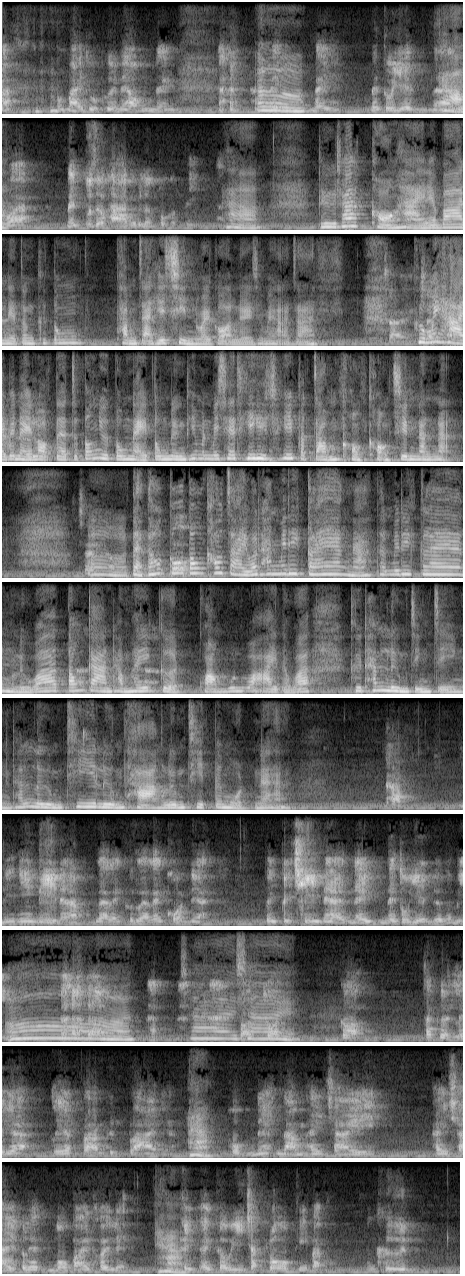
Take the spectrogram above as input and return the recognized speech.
ไม้ถูพื้นในห้องในในในในตู้เย็นนะหรือว่าในตู้เสื้อผ้าก็เป็นเรื่องปกติค่ะคือถ้าของหายในบ้านเนี่ยต้องคือต้องทำใจให้ชินไว้ก่อนเลยใช่ไหมคะอาจารย์ คือไม่หายไปไหนหรอกแต่จะต้องอยู่ตรงไหนตรงหนึ่งที่มันไม่ใช่ที่ที่ประจำของของชิ้นนั้นน่ะแต่ต้องก็ต้องเข้าใจว่าท่านไม่ได้แกล้งนะ ท่านไม่ได้แกล้งหรือว่าต้องการทำให้เกิดความวุ่นวาย แต่ว่าคือท่านลืมจริง ๆ ท่านลืมที่ลืมทางลืมทิศไปหมดนะคะครับนี่ยิ่งดีนะครับ หลายๆคนหลาย ๆ คนเนี่ย ไปไปฉี่นะในในตู้เย็นด้วยก็มีอ๋อใช่ใช่ก็ ถ้าเกิดระยะระยะกลางถึงปลายเนี่ยผมแนะนำให้ใช้ให้ใช้เขาเรียกโมบายทอยเลทไอ้ไอ้เก้าอี้ชักโครกที่แบบกลางคืน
